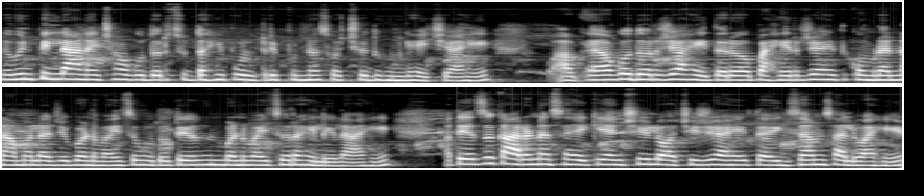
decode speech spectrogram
नवीन पिल्लं आणायच्या अगोदरसुद्धा ही पोल्ट्री पुन्हा स्वच्छ धुवून घ्यायची आहे. अगोदर जे आहे तर बाहेर जे आहेत कोंबड्यांना आम्हाला जे बनवायचं होतं ते अजून बनवायचं राहिलेलं आहे. आता याचं कारण असं आहे की यांची लॉची जी आहे तर एक्झाम चालू आहे.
